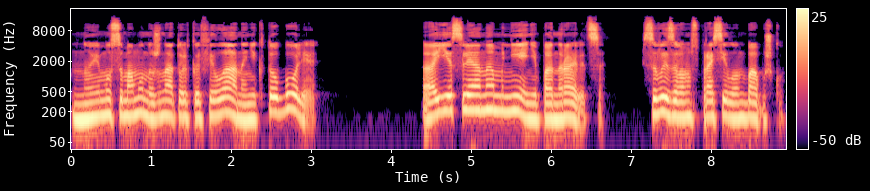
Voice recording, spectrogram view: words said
Но ему самому нужна только Филана, никто более. «А если она мне не понравится?» — с вызовом спросил он бабушку.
